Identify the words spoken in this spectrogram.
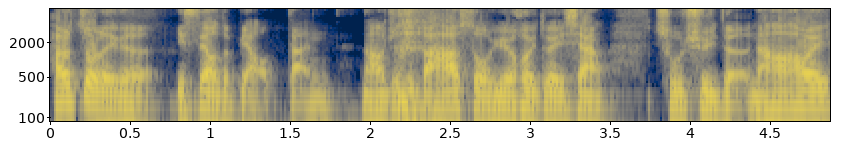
他就做了一个 Excel 的表单，然后就是把他所有约会对象出去的，然后他会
